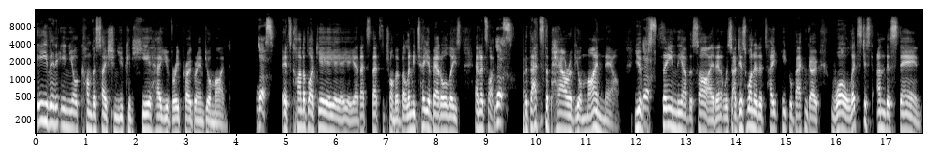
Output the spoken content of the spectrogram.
even in your conversation, you can hear how you've reprogrammed your mind. Yes, It's kind of like, yeah, yeah, yeah, yeah, yeah, yeah. That's that's the trauma. But let me tell you about all these. And it's like, yes, but that's the power of your mind now. You've Yes. seen the other side. And it was, I just wanted to take people back and go, whoa, let's just understand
